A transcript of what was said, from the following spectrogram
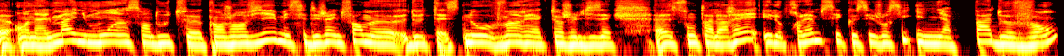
euh, en Allemagne, moins sans doute euh, qu'en janvier, mais c'est déjà une forme de test. Nos 20 réacteurs, je le disais, euh, sont à l'arrêt et le problème c'est que ces jours-ci, il n'y a pas de vent.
